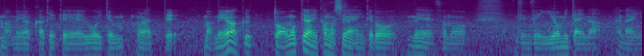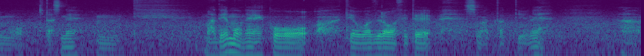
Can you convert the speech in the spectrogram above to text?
う、まあ、迷惑かけて動いてもらってまあ迷惑とは思ってないかもしれへんけどねその全然いいよみたいな LINE も来たしね、うん、まあでもねこう手を煩わせてしまったっていうね。あ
